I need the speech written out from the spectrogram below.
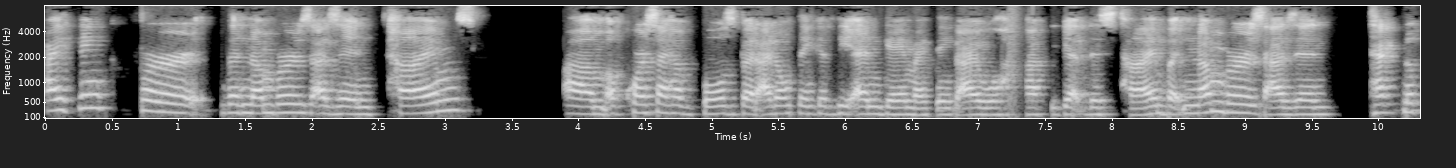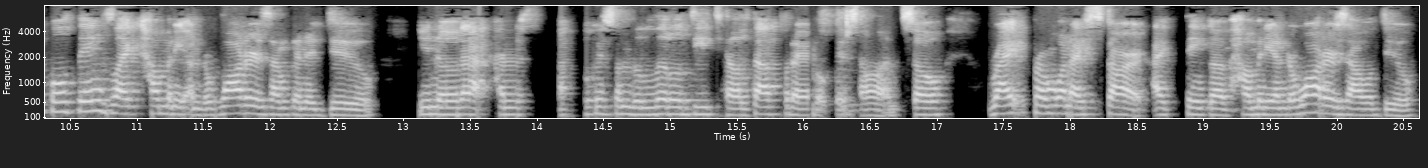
I think for the numbers, as in times, um, of course, I have goals, but I don't think at the end game, I think I will have to get this time. But numbers, as in technical things like how many underwaters I'm going to do, you know, that kind of stuff. Focus on the little details. That's what I focus on. So, right from when I start, I think of how many underwaters I will do,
